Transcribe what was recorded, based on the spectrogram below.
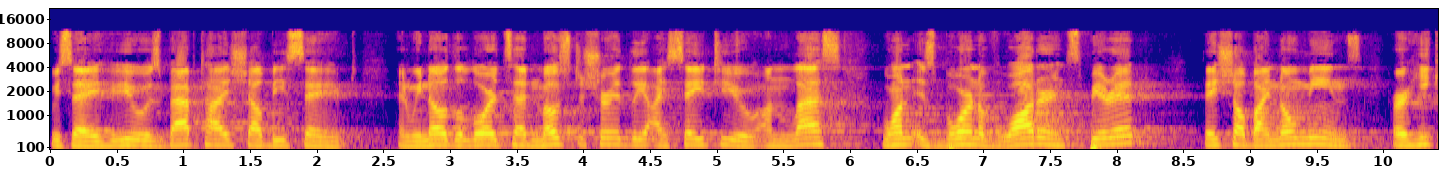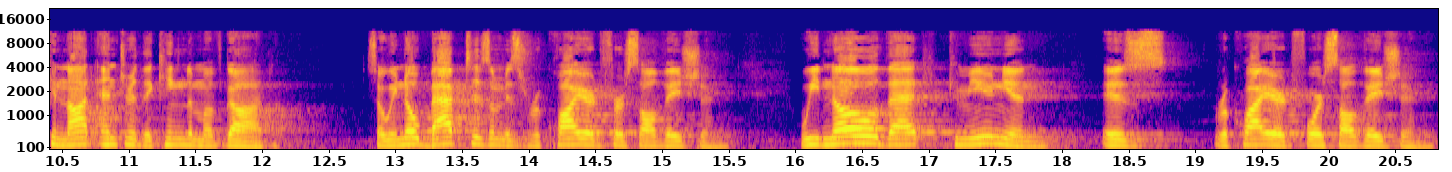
We say, He who is baptized shall be saved. And we know the Lord said, Most assuredly I say to you, unless one is born of water and spirit, they shall by no means, or he cannot enter the kingdom of God. So we know baptism is required for salvation. We know that communion is required for salvation.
